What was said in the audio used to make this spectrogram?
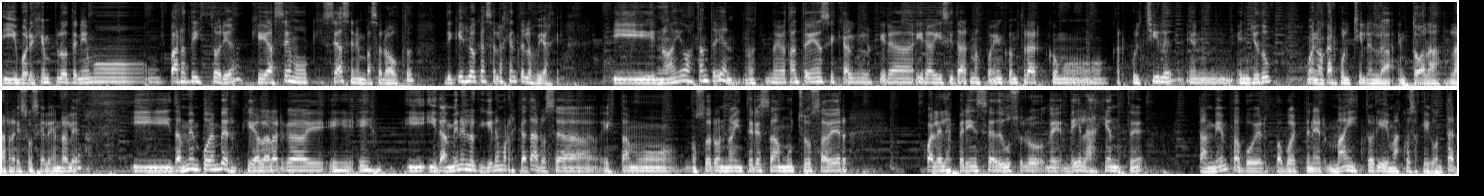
Y por ejemplo, tenemos un par de historias que hacemos, que se hacen en base a los autos, de qué es lo que hace la gente en los viajes. Y nos ha ido bastante bien. Nos, ha ido bastante bien. Si es que alguien los quiera ir a visitar, nos puede encontrar como Carpool Chile en, en YouTube. Bueno, Carpool Chile en, todas las, redes sociales en realidad. Y también pueden ver que a la larga es, es- es- y, también es lo que queremos rescatar. O sea, estamos, nosotros nos interesa mucho saber cuál es la experiencia de uso de la gente también para poder, para poder tener más historia y más cosas que contar.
